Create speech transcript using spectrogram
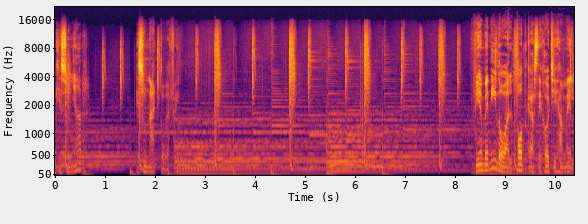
que soñar es un acto de fe. Bienvenido al podcast de Hochi Hamel,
